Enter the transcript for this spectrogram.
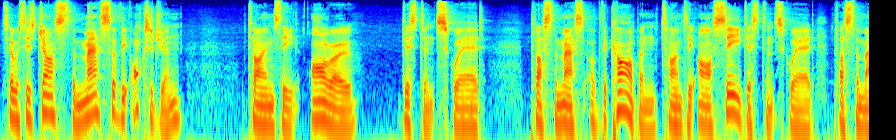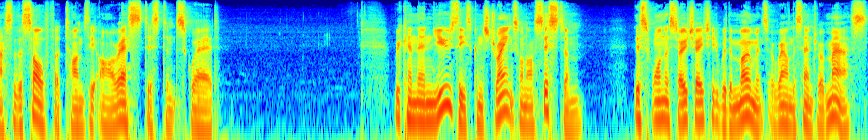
So it is just the mass of the oxygen times the RO distance squared plus the mass of the carbon times the RC distance squared plus the mass of the sulfur times the RS distance squared. We can then use these constraints on our system, this one associated with the moments around the centre of mass,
